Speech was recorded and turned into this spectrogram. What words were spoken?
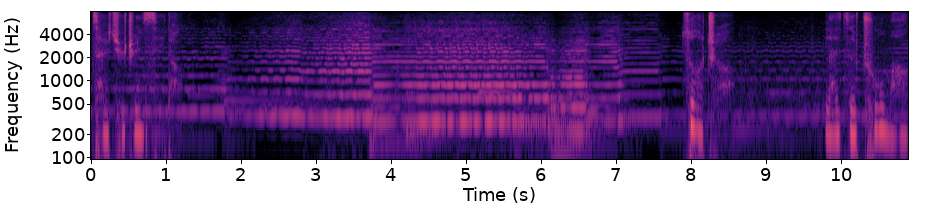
才去珍惜的。作者来自初芒，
